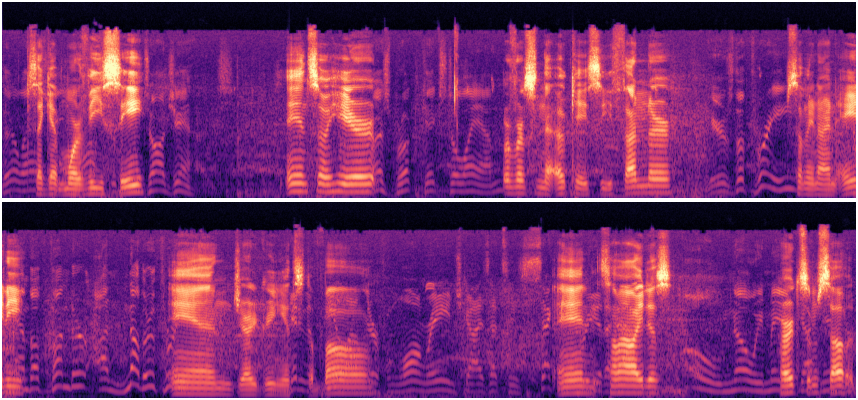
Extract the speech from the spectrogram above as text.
because I get more VC. And so here, reversing the OKC Thunder, 79-80, and Jared Green gets the ball, and somehow he just hurts himself.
